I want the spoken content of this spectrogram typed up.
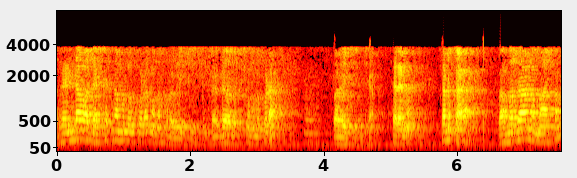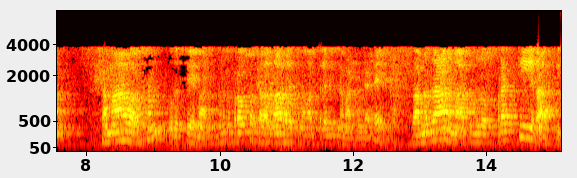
రెండవ దశకంలో కూడా మనం ప్రవేశించాం. రెండవ దశకంలో కూడా ప్రవేశించాం. సరేనా? కనుక రమజాన్ మాసం క్షమావర్షం కురిసే మాసం. కనుక ప్రవక్త సలల్లాహు అలైహిన వారు మాట ఏంటంటే రమజాన్ మాసంలో ప్రతి రాత్రి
